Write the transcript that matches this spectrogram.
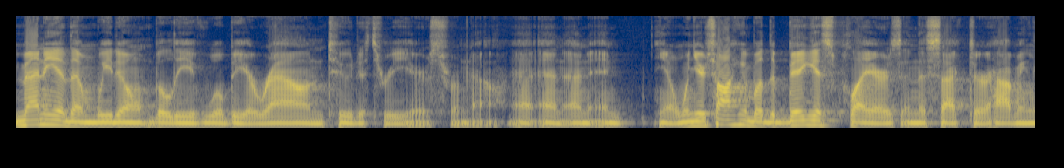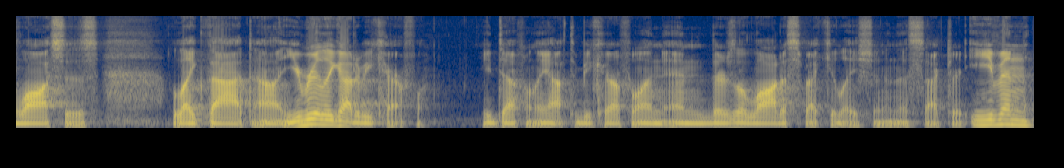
Many of them we don't believe will be around two to three years from now. And and and you know, when you're talking about the biggest players in the sector having losses like that, uh, you really got to be careful you definitely have to be careful. And, and there's a lot of speculation in this sector. Even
